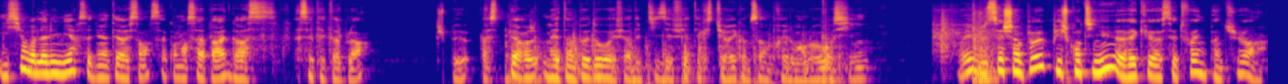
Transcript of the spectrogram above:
Ici, on voit de la lumière, ça devient intéressant. Ça commence à apparaître grâce à cette étape-là. Je peux mettre un peu d'eau et faire des petits effets texturés comme ça en prélevant l'eau aussi. Oui, je sèche un peu, puis je continue avec euh, cette fois une peinture.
